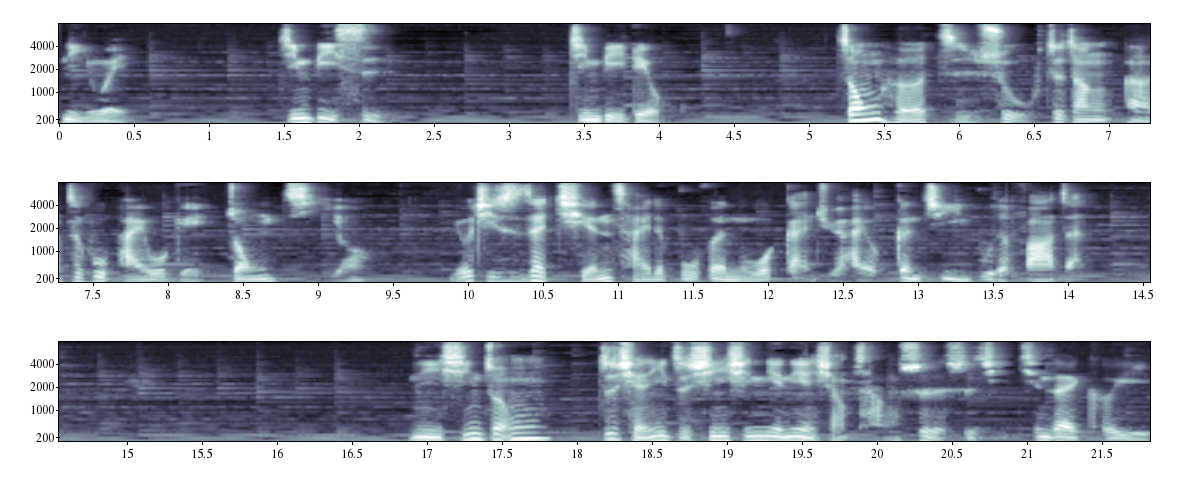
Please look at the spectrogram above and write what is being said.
逆位、金币四、金币六。综合指数这张呃这副牌我给中级哦，尤其是在钱财的部分，我感觉还有更进一步的发展。你心中之前一直心心念念想尝试的事情，现在可以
